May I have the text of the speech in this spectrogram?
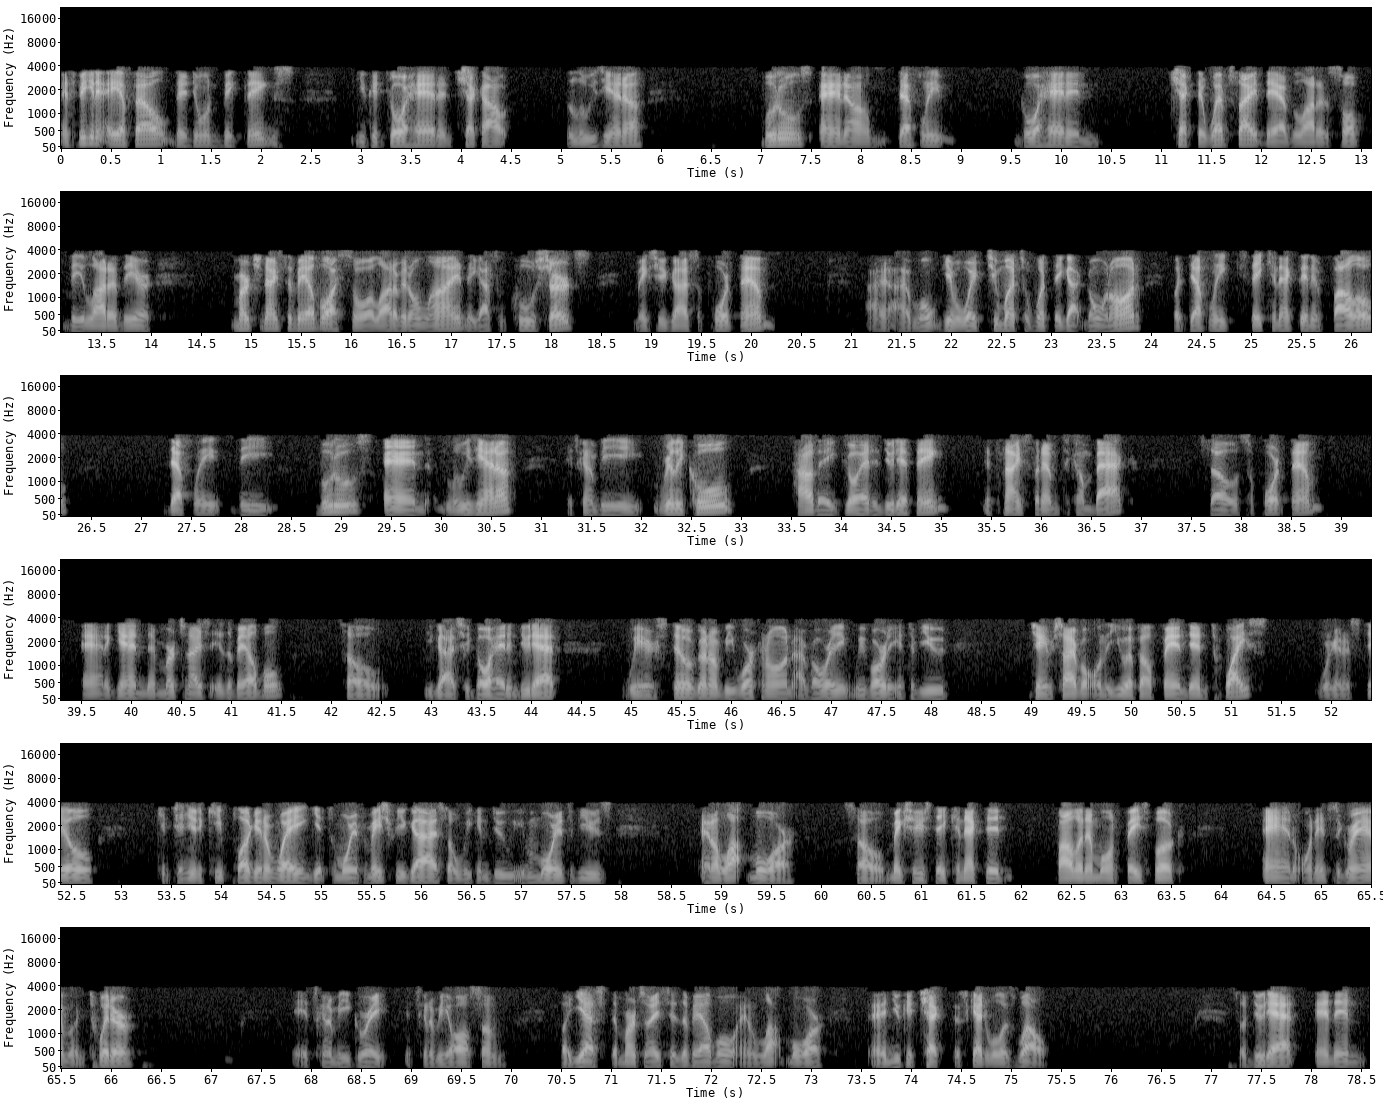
And speaking of AFL, they're doing big things. You could go ahead and check out the Louisiana Voodoo's and um, definitely go ahead and check their website. They have a lot of soft, they, a lot of their merchandise available. I saw a lot of it online. They got some cool shirts. Make sure you guys support them. I, I won't give away too much of what they got going on, but definitely stay connected and follow. Definitely the Voodoo's and Louisiana. It's going to be really cool how they go ahead and do their thing. It's nice for them to come back. So support them. And again, the merchandise is available. So you guys should go ahead and do that. We're still going to be working on. I've already we've already interviewed James Shiver on the UFL Fan Den twice. We're going to still continue to keep plugging away and get some more information for you guys so we can do even more interviews and a lot more. So make sure you stay connected. Follow them on Facebook and on Instagram and Twitter. It's going to be great. It's going to be awesome. But yes, the merchandise is available and a lot more. And you can check the schedule as well. So do that. And then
